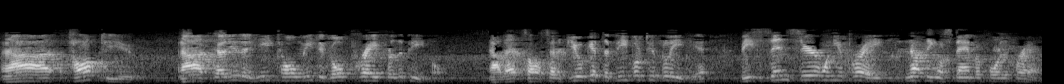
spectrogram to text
And I talk to you, and I tell you that He told me to go pray for the people. Now that's all said. If you'll get the people to believe you, be sincere when you pray, nothing will stand before the prayer.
